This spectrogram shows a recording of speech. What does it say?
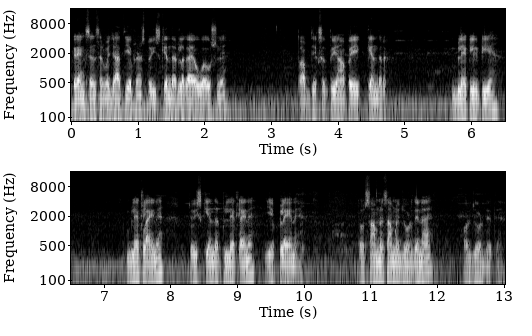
क्रैंक सेंसर में जाती है फ्रेंड्स तो इसके अंदर लगाया हुआ है उसने। तो आप देख सकते हो यहाँ पे एक के अंदर ब्लैक लिटी है ब्लैक लाइन है, जो इसके अंदर ब्लैक लाइन है, ये प्लेन है। तो सामने सामने जोड़ देना है और जोड़ देते हैं।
